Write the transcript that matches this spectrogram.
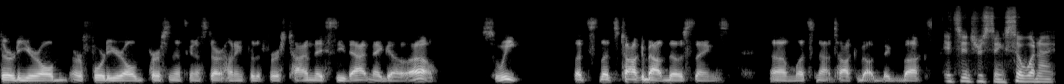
30 year old or 40 year old person that's going to start hunting for the first time, they see that and they go, oh, sweet. Let's let's talk about those things. Um, let's not talk about big bucks. It's interesting. So when I,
